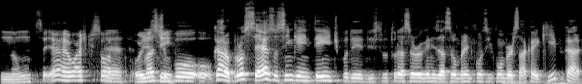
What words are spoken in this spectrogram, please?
Não sei, é, eu acho que só. É, Hoje mas, sim. tipo, o, cara, o processo, assim, que a gente tem, tipo, de, de estruturação e organização pra gente conseguir conversar com a equipe, cara,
